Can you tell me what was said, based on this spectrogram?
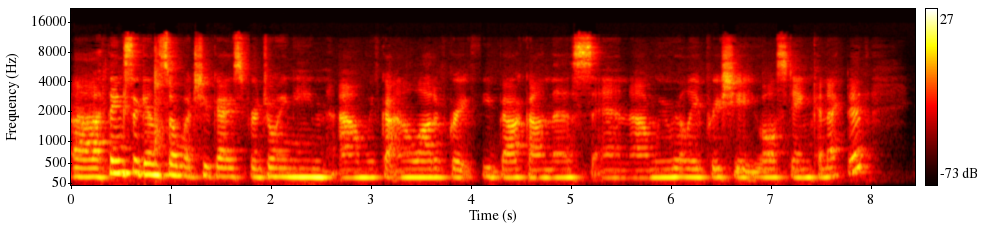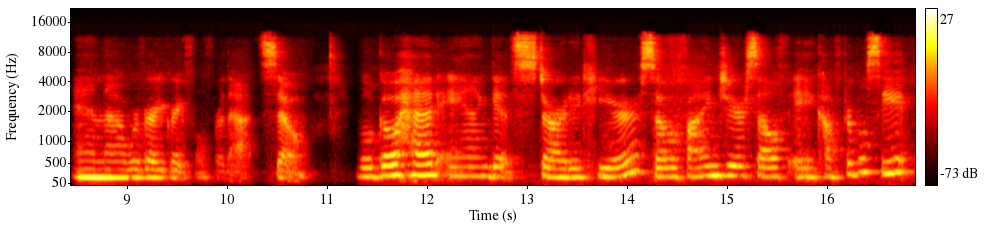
uh, thanks again so much, you guys, for joining. Um, we've gotten a lot of great feedback on this, and um, we really appreciate you all staying connected, and uh, we're very grateful for that. So, we'll go ahead and get started here. So, find yourself a comfortable seat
